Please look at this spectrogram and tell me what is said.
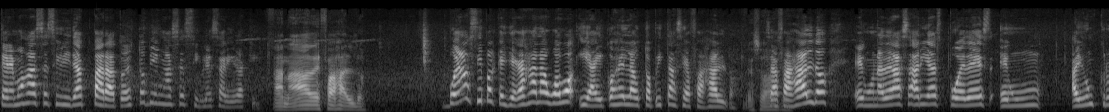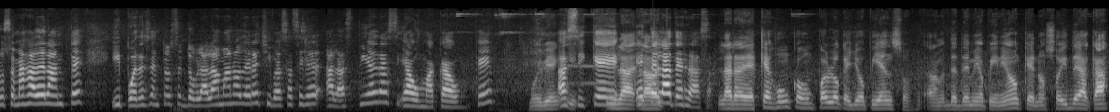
Tenemos accesibilidad para todo esto, es bien accesible salir aquí. A nada de Fajardo. Bueno, sí, porque llegas a Nahuabo y ahí coges la autopista hacia Fajardo. Eso es o sea. Fajardo, en una de las áreas puedes, en un, hay un cruce más adelante y puedes entonces doblar la mano derecha y vas a salir a las piedras y a Humacao, ¿ok? Muy bien. Así Y- que y la- esta la- es la terraza. La realidad es que Junco es un pueblo que yo pienso, desde mi opinión, que no soy de acá,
